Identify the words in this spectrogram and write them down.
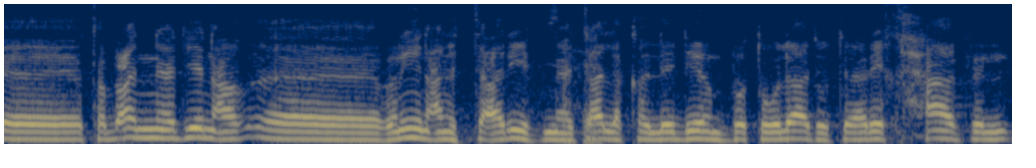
آه، طبعا آه، غنيين عن التعريف ما. يتعلق لديهم بطولات وتاريخ حافل. آه،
